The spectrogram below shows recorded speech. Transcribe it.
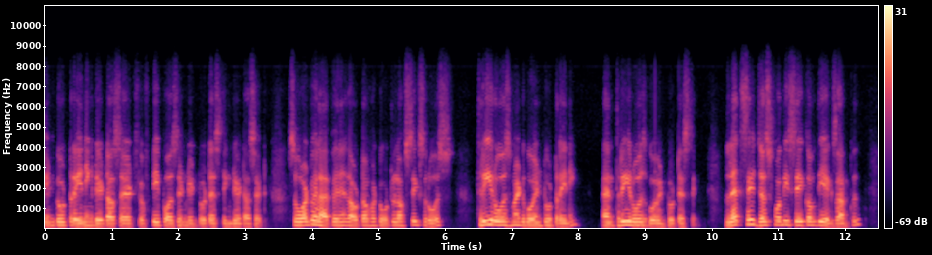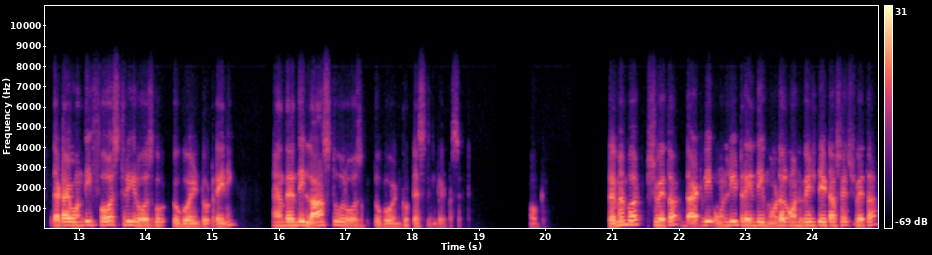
into training data set, 50% into testing data set. So what will happen is out of a total of six rows, three rows might go into training and three rows go into testing. Let's say just for the sake of the example that I want the first three rows go, to go into training and then the last two rows to go into testing data set. Okay. Remember, Shweta, that we only train the model on which data set, Shweta?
